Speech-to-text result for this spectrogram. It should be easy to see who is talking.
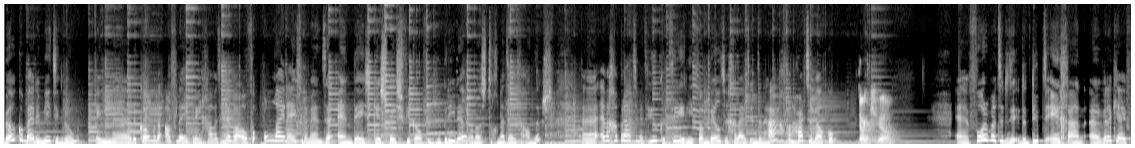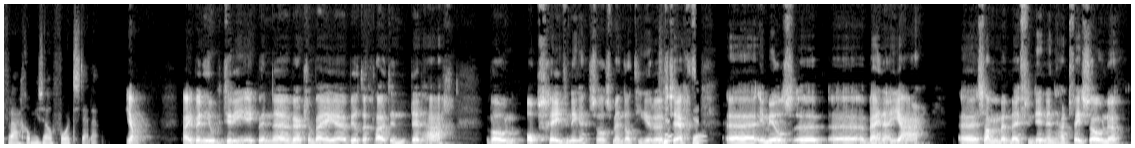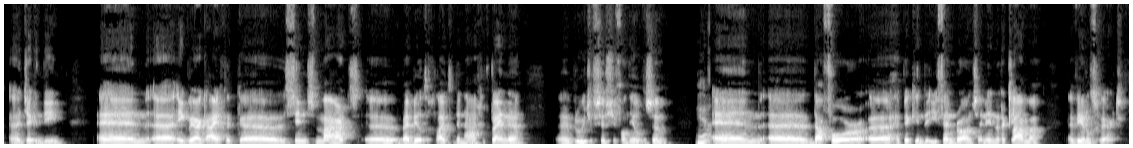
Speaker 1: Welkom bij de Meeting Room. In uh, de komende aflevering gaan we het hebben over online evenementen en deze keer specifiek over hybride, want dat is toch net even anders. Uh, en we gaan praten met Hielke Theri van Beeld en Geluid in Den Haag. Van harte welkom.
Speaker 2: Dankjewel.
Speaker 1: En voor we de, de diepte ingaan, uh, wil ik je even vragen om jezelf voor te stellen.
Speaker 2: Ja, nou, ik ben Hielke Thierry. Ik ben werkzaam bij Beeld en Geluid in Den Haag. Woon op Scheveningen, zoals men dat hier uh, zegt. Ja. Inmiddels bijna een jaar. samen met mijn vriendin en haar twee zonen, Jack en Dean. En ik werk eigenlijk sinds maart bij Beeld en Geluid in Den Haag. Het kleine broertje of zusje van Hilversum. Ja. En daarvoor heb ik in de eventbranche en in de reclame wereld gewerkt.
